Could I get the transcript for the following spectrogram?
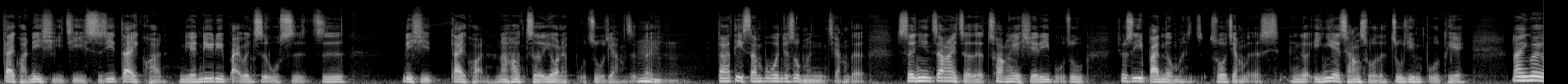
贷款利息及实际贷款年利率百分之五十之利息贷款，然后择优来补助这样子。对，那第三部分就是我们讲的身心障碍者的创业协力补助，就是一般的我们所讲的那个营业场所的租金补贴。那因为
